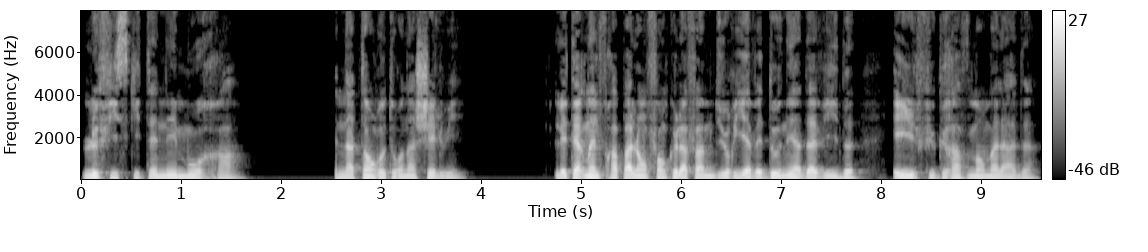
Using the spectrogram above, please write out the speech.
le fils qui t'est né mourra. Nathan retourna chez lui. L'Éternel frappa l'enfant que la femme d'Uri avait donné à David, et il fut gravement malade.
